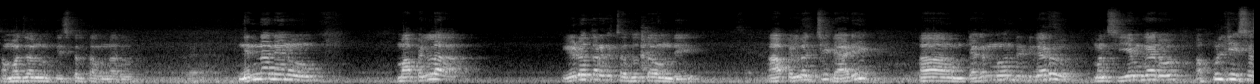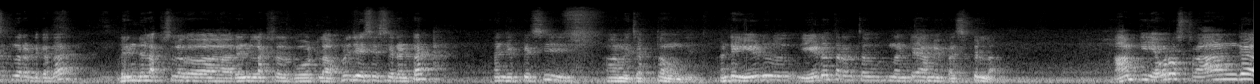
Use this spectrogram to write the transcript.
సమాజంలో తీసుకెళ్తా ఉన్నారు. నిన్న నేను మా పిల్ల ఏడో తరగతి చదువుతూ ఉంది. ఆ పిల్ల వచ్చి డాడీ జగన్మోహన్ రెడ్డి గారు మన సీఎం గారు అప్పులు చేసేస్తున్నారంట కదా. రెండు లక్షల రెండు లక్షల కోట్ల అప్పులు చేసేసారంట అని చెప్పేసి ఆమె చెప్తా ఉంది. అంటే ఏడు ఏడో తరగతి చదువుతుందంటే ఆమె పసిపిల్ల. ఆమెకి ఎవరో స్ట్రాంగ్గా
